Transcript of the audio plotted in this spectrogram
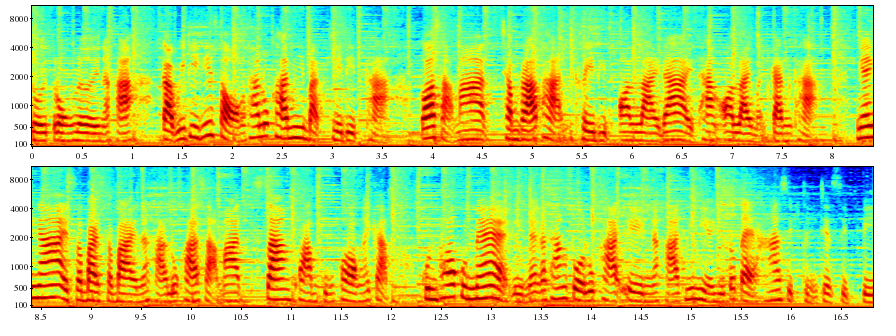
โดยตรงเลยนะคะ กับวิธีที่ 2 ถ้าลูกค้ามีบัตรเครดิตค่ะ ก็สามารถชำระผ่านเครดิตออนไลน์ได้ทางออนไลน์เหมือนกันค่ะ ง่ายๆ สบายๆนะคะ ลูกค้าสามารถสร้างความคุ้มครองให้กับ คุณพ่อคุณแม่ หรือแม้กระทั่งตัวลูกค้าเองนะคะ ที่มีอายุตั้งแต่ 50-70 ปี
